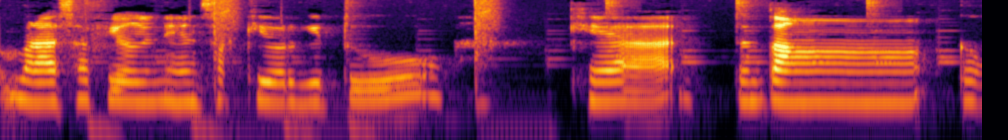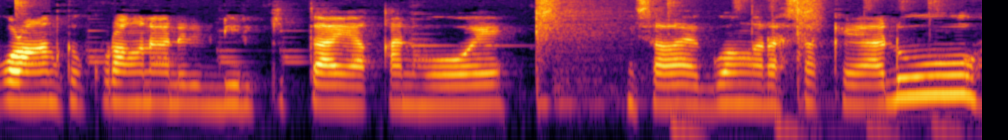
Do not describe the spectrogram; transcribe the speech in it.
merasa feeling insecure gitu. Kayak tentang kekurangan-kekurangan yang ada di diri kita ya kan boy. Misalnya gue ngerasa kayak aduh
